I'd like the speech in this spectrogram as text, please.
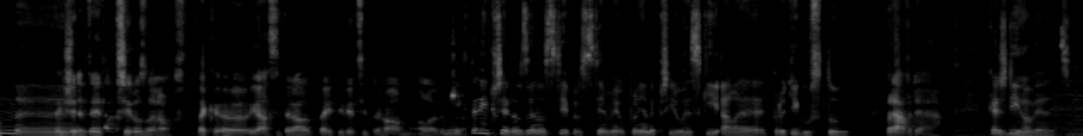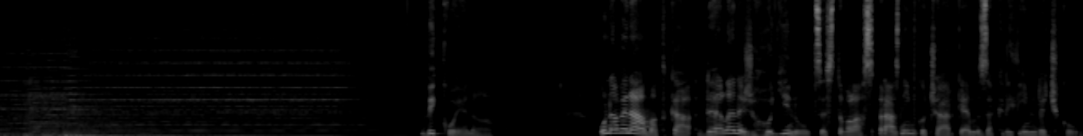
Ne. Takže to je ta přirozenost. Tak uh, já si teda tady ty věci trhám, ale dobře. Některé přirozenosti prostě mi úplně nepřijdou hezký, ale proti gustu Pravda. každýho věc. Vykojená. Unavená matka déle než hodinu cestovala s prázdným kočárkem zakrytým dečkou.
